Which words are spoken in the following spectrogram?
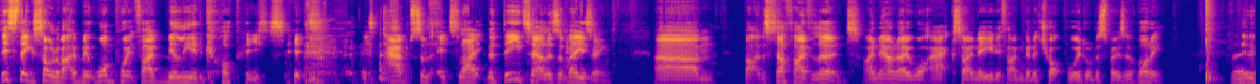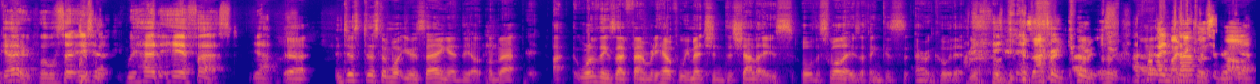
This thing sold about a bit 1.5 million copies. It's, it's absolute. It's like the detail is amazing. Um, but the stuff I've learnt, I now know what axe I need if I'm going to chop wood or dispose of a body. There we go. Well, so we heard it here first. Yeah. Yeah. And just just on what you were saying, Andy, on that, I, one of the things I found really helpful, we mentioned the shallows or the swallows, I think, as Aaron called it. as Aaron called it, uh, by Nicholas Carr.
